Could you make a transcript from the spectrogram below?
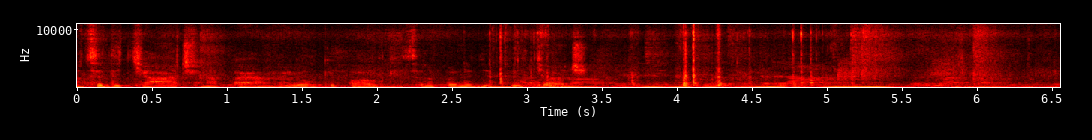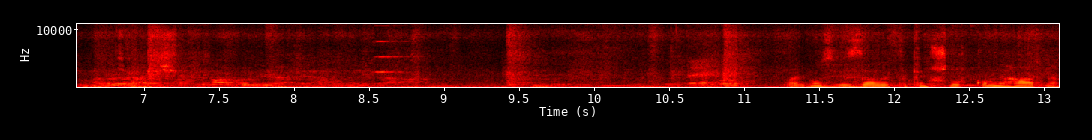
Оце дитячі, напевно, йолки-палки. Це, напевно. Дитячі. Пальму зв'язали таким шнурком негарним.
